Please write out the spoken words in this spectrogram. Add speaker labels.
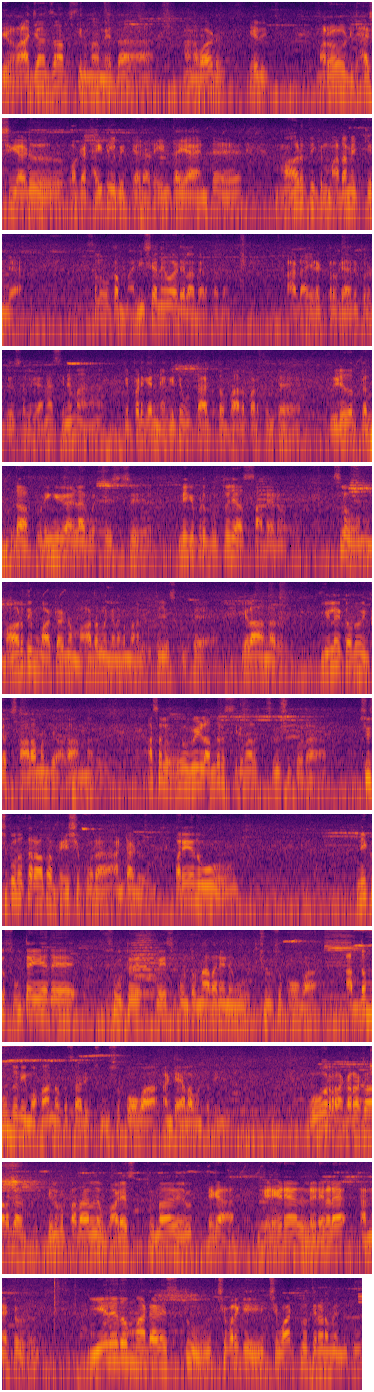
Speaker 1: ఈ రాజాజాబ్ సినిమా మీద మనవాడు ఏది? మరో డాష్ గాడు ఒక టైటిల్ పెట్టాడు. అది ఏంటయ్యా అంటే మారుతికి మదమెక్కిందా. అసలు ఒక మనిషి అనేవాడు ఎలా పెడతాడా? ఆ డైరెక్టర్ కానీ ప్రొడ్యూసర్లు కానీ ఆ సినిమా ఇప్పటికే నెగిటివ్ టాక్తో బాధపడుతుంటే వీడేదో పెద్ద పుడింగిగాళ్ళగా వచ్చేసి మీకు ఇప్పుడు గుర్తు చేస్తా నేను. అసలు మారుతి మాట్లాడిన మాటలను కనుక మనం గుర్తు చేసుకుంటే ఇలా అన్నారు. వీళ్ళే కాదు ఇంకా చాలామంది అలా అన్నారు. అసలు వీళ్ళందరూ సినిమాలు చూసుకోరా? చూసుకున్న తర్వాత వేసుకోరా? అంటాడు. మరే నువ్వు నీకు సూట్ అయ్యేదే సూట్ వేసుకుంటున్నావని నువ్వు చూసుకోవా? అద్దం ముందు నీ మొహాన్ని ఒకసారి చూసుకోవా? అంటే ఎలా ఉంటుంది? ఓ రకరకాలుగా తెలుగు పదాలను వాడేస్తున్నారు నేను తెగ గడగడ లెడగడ అన్నట్టు ఏదేదో మాట్లాడేస్తూ చివరికి చివాట్లు తినడం ఎందుకు?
